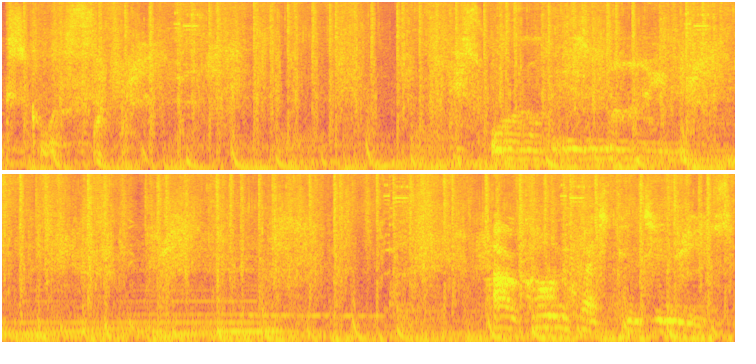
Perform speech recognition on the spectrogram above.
Will suffer. This world is mine. Our conquest continues.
